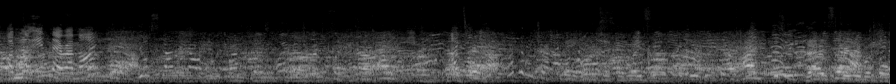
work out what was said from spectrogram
I'm not in there, am I? You're standing out here with one person. I'm a drag queen. I don't have a problem with drag queens. It sounds like you do. Because you don't understand.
